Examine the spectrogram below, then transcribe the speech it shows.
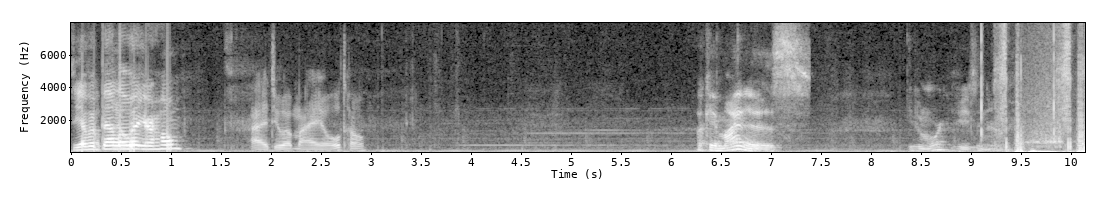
Do you have a A bellow bellow. at your home? I do at my old home. Okay, mine is even more confusing now.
